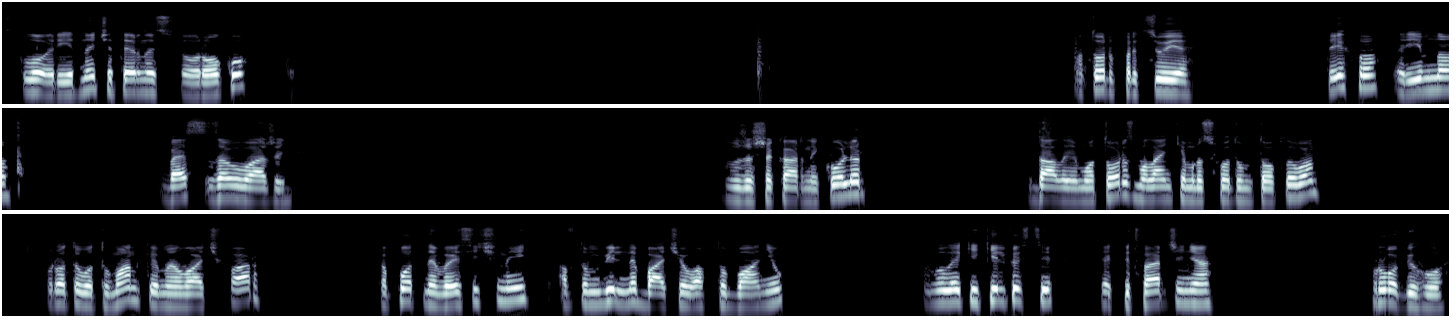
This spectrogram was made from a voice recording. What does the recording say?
Скло рідне 2014 року. Мотор працює тихо, рівно, без зауважень. Дуже шикарний колір. Вдалий мотор з маленьким розходом топлива. Противотуманки, мивач фар. Капот не висічний. Автомобіль не бачив автобанів в великій кількості, як підтвердження пробігу.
